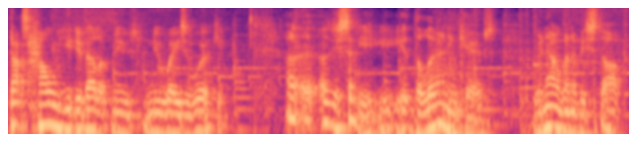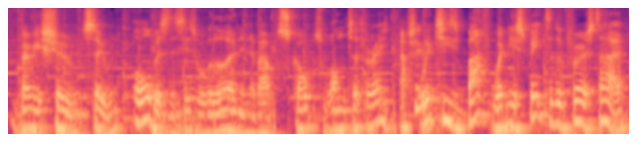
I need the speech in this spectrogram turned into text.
that's how you develop new new ways of working. Uh, As you said, you, you, the learning curves. We're now going to be start very soon. Soon, all businesses will be learning about scopes one to three, Absolutely. which is baff. When you speak to them first time,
